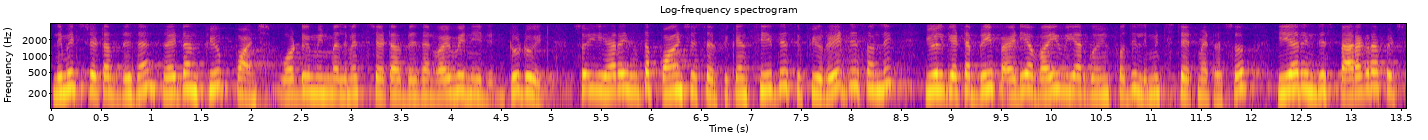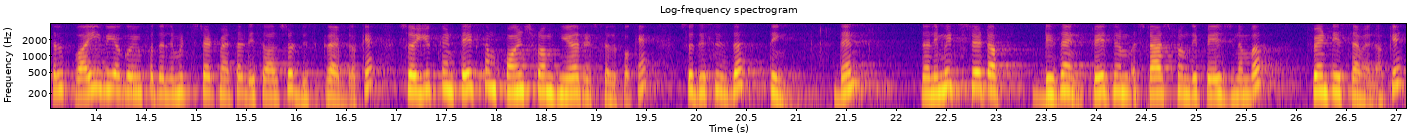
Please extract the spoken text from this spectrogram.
limit state of design, write down few points. What do you mean by limit state of design? Why we need to do it? So here is the points itself. You can see this. If you read this only, you will get a brief idea why we are going for the limit state method. So here in this paragraph itself, why we are going for the limit state method is also described. Okay. So you can take some points from here itself. Okay. So this is the thing. Then the limit state of design page number starts from the page number 27. Okay.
